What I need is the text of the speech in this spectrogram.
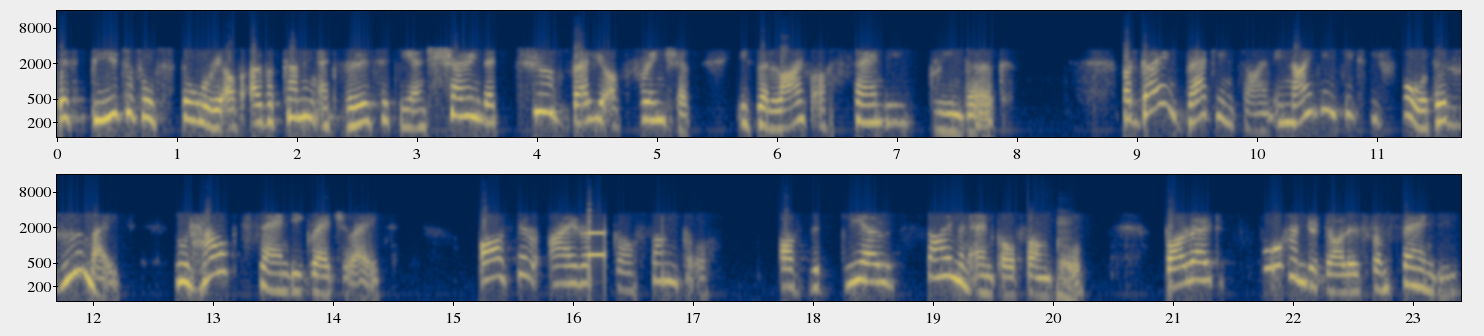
This beautiful story of overcoming adversity and showing the true value of friendship is the life of Sandy Greenberg. But going back in time, in 1964, the roommate who helped Sandy graduate, Arthur Ira Garfunkel of the duo Simon and Garfunkel, borrowed $400 from Sandy.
